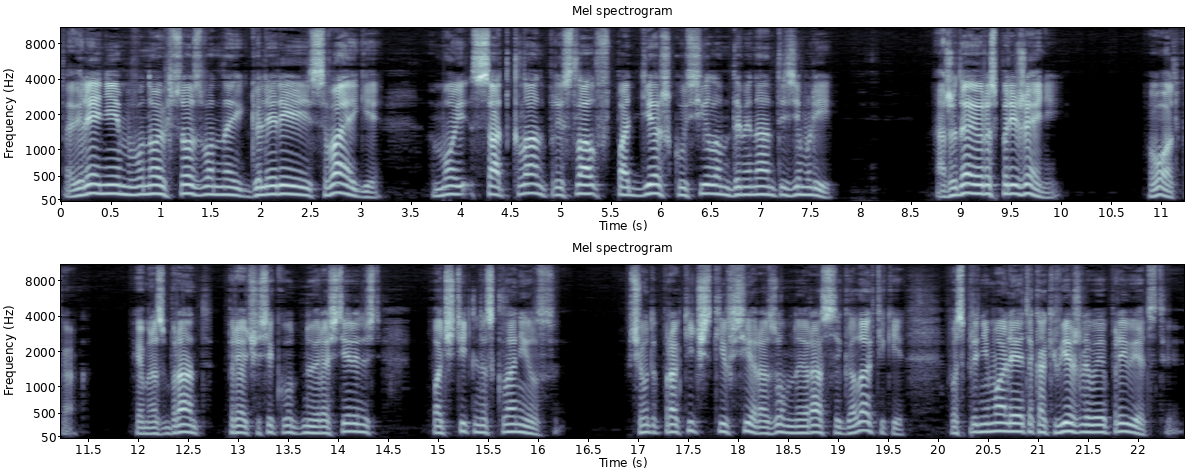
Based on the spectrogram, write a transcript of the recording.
повелением вновь созванной галереи Свайги мой сад-клан прислал в поддержку силам доминанты Земли. Ожидаю распоряжений. Вот как. Хеммерсбрандт, пряча секундную растерянность, почтительно склонился. Почему-то практически все разумные расы галактики воспринимали это как вежливое приветствие.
